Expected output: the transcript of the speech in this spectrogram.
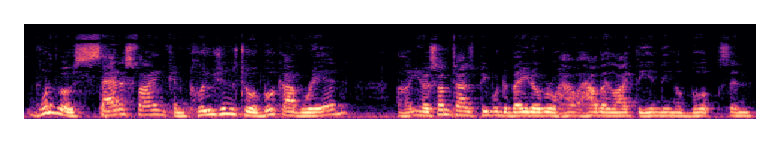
one of the most satisfying conclusions to a book I've read, uh, you know, sometimes people debate over how, how they like the ending of books, and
